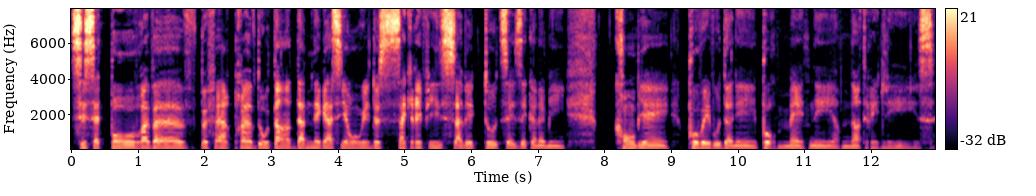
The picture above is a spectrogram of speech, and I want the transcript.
si cette pauvre veuve peut faire preuve d'autant d'abnégation et de sacrifice avec toutes ses économies, combien pouvez-vous donner pour maintenir notre Église?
